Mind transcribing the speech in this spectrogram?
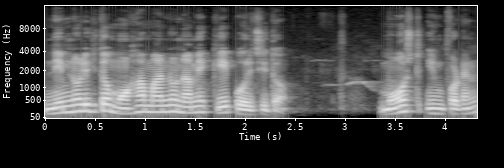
নিম্নলিখিত মহামান্য নামে কে পরিচিত? মোস্ট ইম্পর্টেন্ট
